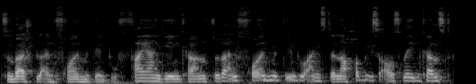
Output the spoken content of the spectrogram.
Zum Beispiel ein Freund, mit dem du feiern gehen kannst oder ein Freund, mit dem du eines deiner Hobbys ausleben kannst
